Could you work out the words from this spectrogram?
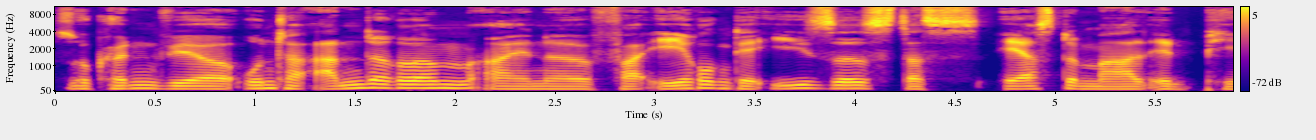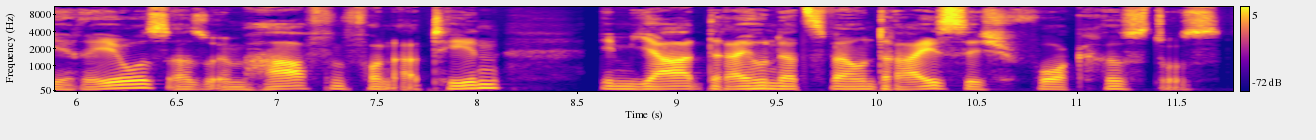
So können wir unter anderem eine Verehrung der Isis das erste Mal in Piräus, also im Hafen von Athen, im Jahr 332 vor Christus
